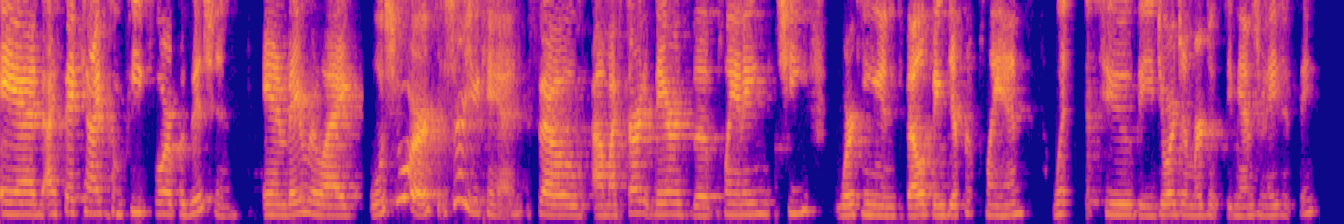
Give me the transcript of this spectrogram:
And I said, Can I compete for a position? And they were like, Well, sure, sure you can. So um, I started there as the planning chief, working and developing different plans. Went to the Georgia Emergency Management Agency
